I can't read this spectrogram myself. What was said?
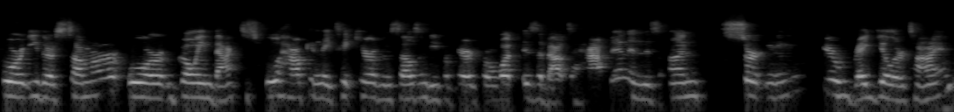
for either summer or going back to school. How can they take care of themselves and be prepared for what is about to happen in this uncertain, irregular time?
